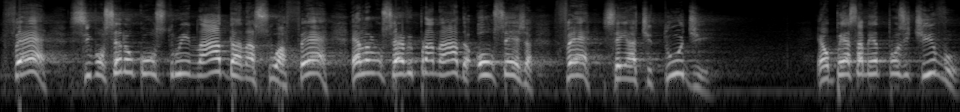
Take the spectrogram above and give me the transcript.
Fé, se você não construir nada na sua fé, ela não serve para nada. Ou seja, fé sem atitude é um pensamento positivo.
